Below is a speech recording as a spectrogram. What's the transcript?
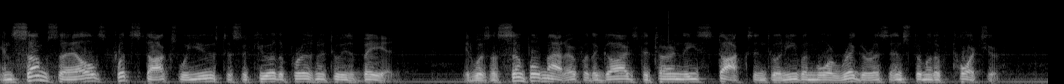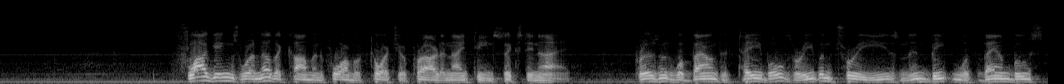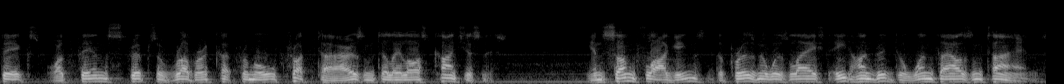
In some cells, footstocks were used to secure the prisoner to his bed. It was a simple matter for the guards to turn these stocks into an even more rigorous instrument of torture. Floggings were another common form of torture prior to 1969. Prisoners were bound to tables or even trees and then beaten with bamboo sticks or thin strips of rubber cut from old truck tires until they lost consciousness. In some floggings, the prisoner was lashed 800 to 1,000 times.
